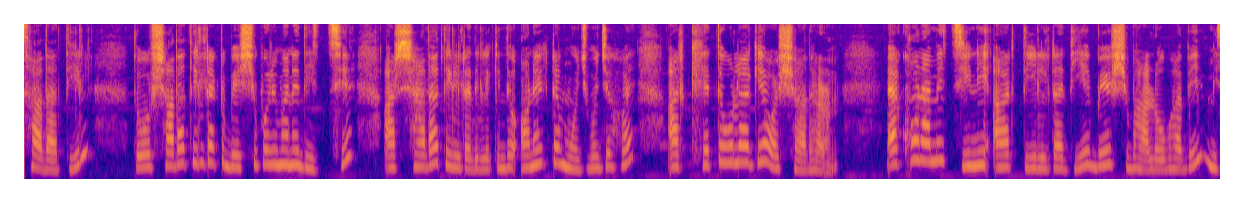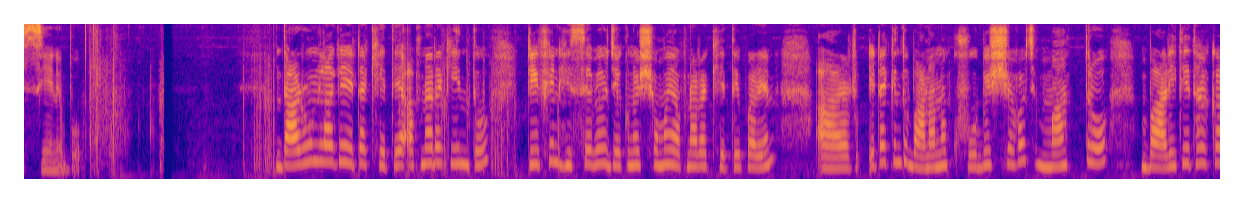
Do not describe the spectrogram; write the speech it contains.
সাদা তিল। তো সাদা তিলটা একটু বেশি পরিমাণে দিচ্ছে। আর সাদা তিলটা দিলে কিন্তু অনেকটা মুচমুচে হয়। আর খেতেও লাগে অসাধারণ। এখন আমি চিনি আর তিলটা দিয়ে বেশ ভালোভাবে মিশিয়ে নেব। দারুণ লাগে এটা খেতে। আপনারা কিন্তু টিফিন হিসেবেও যে কোনো সময় আপনারা খেতে পারেন। আর এটা কিন্তু বানানো খুবই সহজ। মাত্র বাড়িতে থাকা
